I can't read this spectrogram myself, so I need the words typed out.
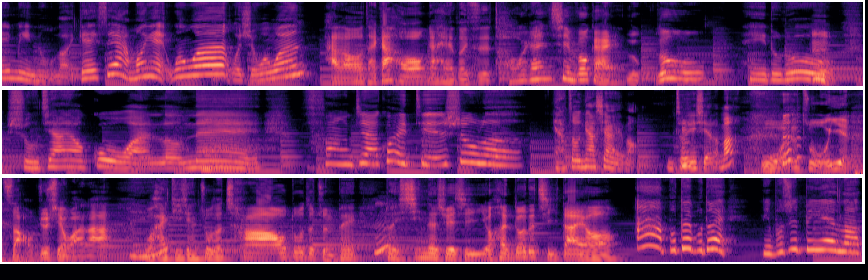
好，我是闽南来嘅小阿妹嘅温温，我是温温。Hello，大家好，我係來自突然幸福嘅露露。嘿，露露，嗯暑假要过完了呢，放假快结束了，亚洲要下来吧？你作业写了吗？我的作业早就写完啦，嗯我还提前做了超多的准备，对新的学期有很多的期待哦。啊，不对不对，你不是毕业了，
